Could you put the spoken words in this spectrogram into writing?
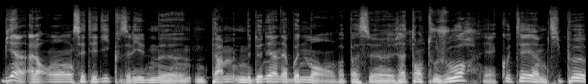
Bien, alors on s'était dit que vous alliez me, me, donner un abonnement. On va pas j'attends toujours. Et à côté un petit peu,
